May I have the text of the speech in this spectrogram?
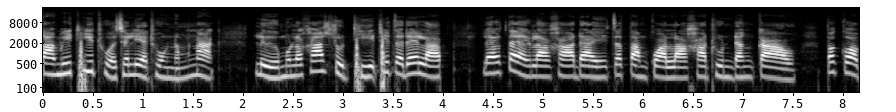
ตามวิธีถั่วเฉลี่ยถ่วงน้ำหนัก หรือมูลค่าสุทธิที่จะได้รับ แล้วแต่ราคาใดจะต่ำกว่าราคาทุนดังกล่าว ประกอบ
